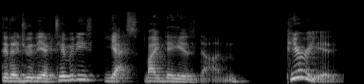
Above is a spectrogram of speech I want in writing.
Did I do the activities? Yes, my day is done. Period.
